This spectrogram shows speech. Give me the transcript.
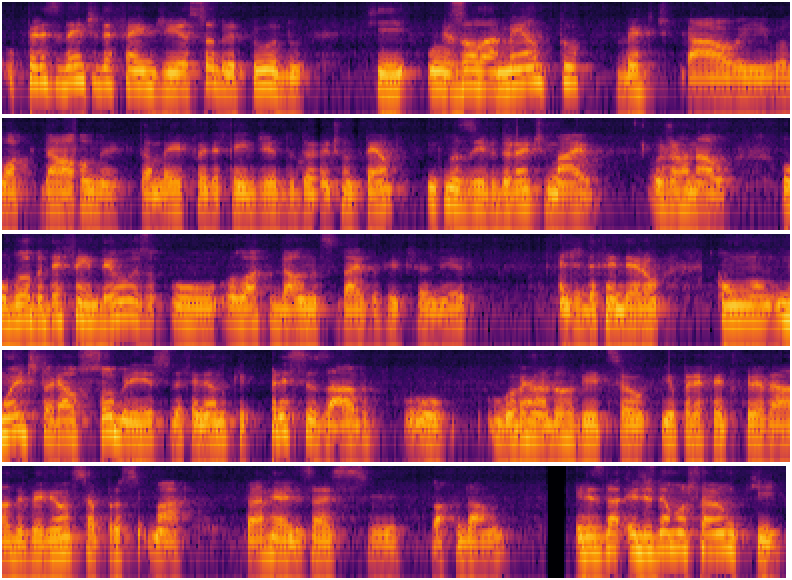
O presidente defendia, sobretudo, que o isolamento vertical e o lockdown, né, que também foi defendido durante um tempo, inclusive durante maio, o jornal O Globo defendeu o, o lockdown na cidade do Rio de Janeiro. Eles defenderam com um editorial sobre isso, defendendo que precisava, o, o governador Witzel e o prefeito Crivella deveriam se aproximar para realizar esse lockdown. Eles, eles demonstraram que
